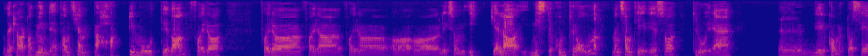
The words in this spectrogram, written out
og det er klart at myndighetene kjemper hardt imot i dag for å, for å, for å, for å liksom ikke la, miste kontrollen. Da. Men samtidig så tror jeg uh, vi kommer til å se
